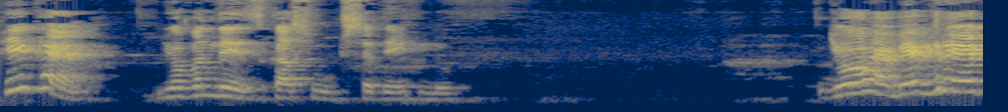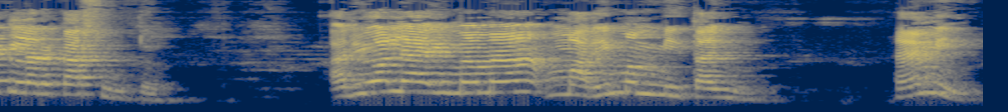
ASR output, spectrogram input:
ठीक है? यो बंदेज का सूट से देख लो। यो है बे ग्रे कलर का सूट। और यो ले आई मैं हमारी मम्मी ताई। है मी?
